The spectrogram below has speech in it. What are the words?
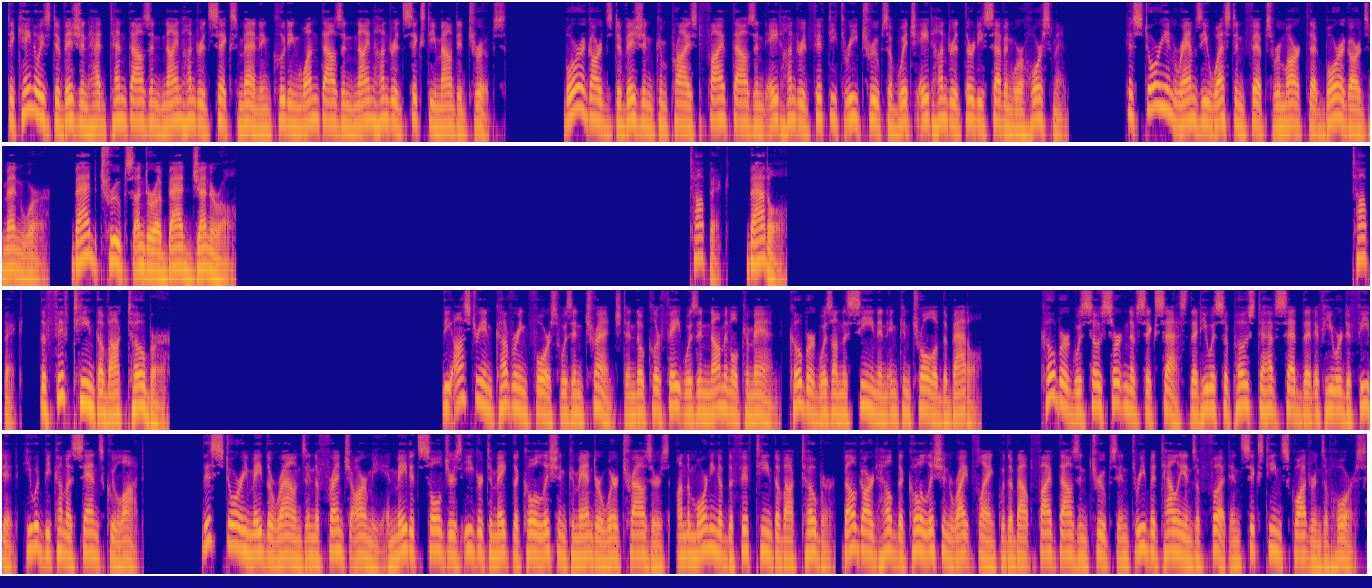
Duquesnoy's division had 10,906 men including 1,960 mounted troops. Beauregard's division comprised 5,853 troops of which 837 were horsemen. Historian Ramsay Weston Phipps remarked that Beauregard's men were "...bad troops under a bad general." Battle The 15th of October. The Austrian covering force was entrenched and though Clerfayt was in nominal command, Coburg was on the scene and in control of the battle. Coburg was so certain of success that he was supposed to have said that if he were defeated, he would become a sans-culotte. This story made the rounds in the French army and made its soldiers eager to make the coalition commander wear trousers. On the morning of the 15th of October, Bellegarde held the coalition right flank with about 5,000 troops in three battalions of foot and 16 squadrons of horse.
